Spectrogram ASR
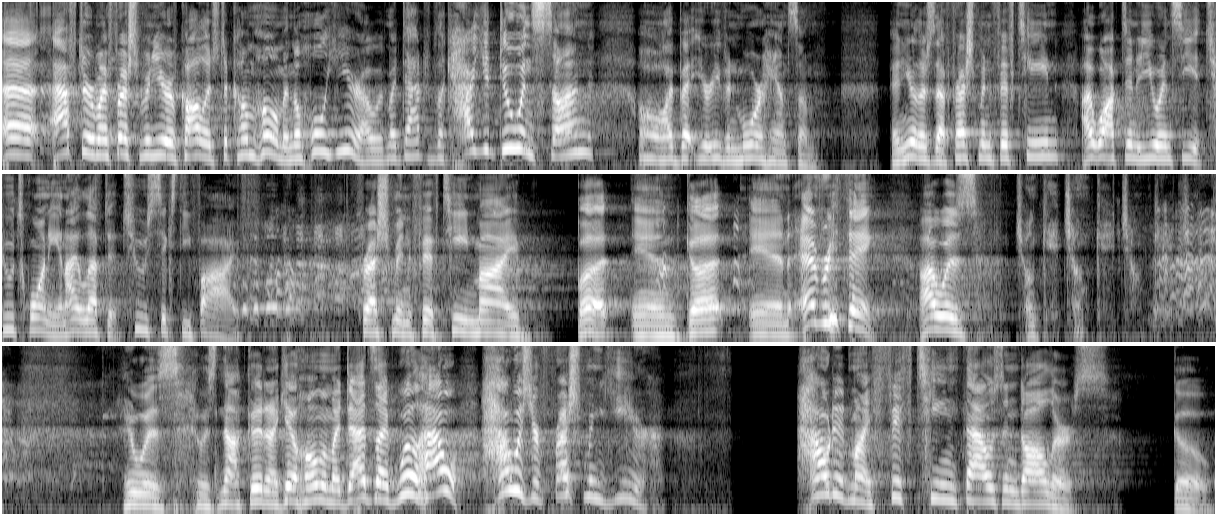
after my freshman year of college to come home. And the whole year, I my dad would be like, How you doing, son? Oh, I bet you're even more handsome. And you know, there's that freshman 15. I walked into UNC at 220 and I left at 265. freshman 15, my butt and gut and everything. I was chunky, chunky, it was, it was not good. And I get home and my dad's like, Will, how, how was your freshman year? How did my $15,000 go?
